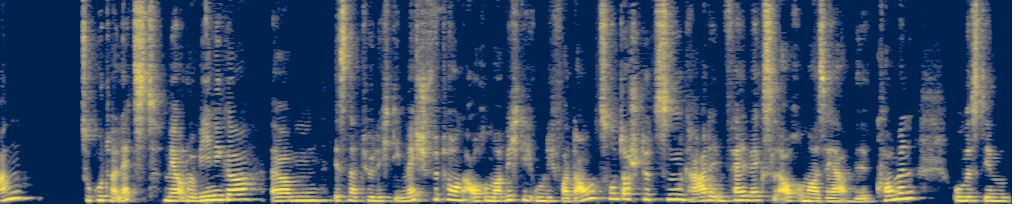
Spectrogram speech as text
Dann zu guter Letzt, mehr oder weniger, ähm, ist natürlich die Meshfütterung auch immer wichtig, um die Verdauung zu unterstützen. Gerade im Fellwechsel auch immer sehr willkommen, um es dem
